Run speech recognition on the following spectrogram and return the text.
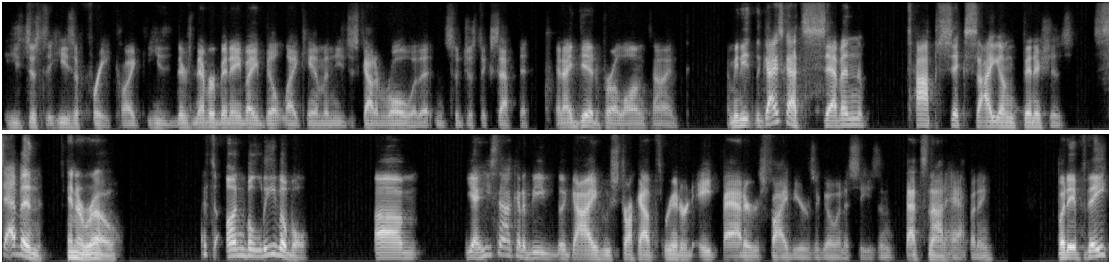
He's just he's a freak. Like he's there's never been anybody built like him, and you just got to roll with it. And so just accept it. And I did for a long time. I mean, he, the guy's got seven top six Cy Young finishes. Seven. In a row. That's unbelievable. Um, yeah, he's not going to be the guy who struck out 308 batters five years ago in a season. That's not happening. But if they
